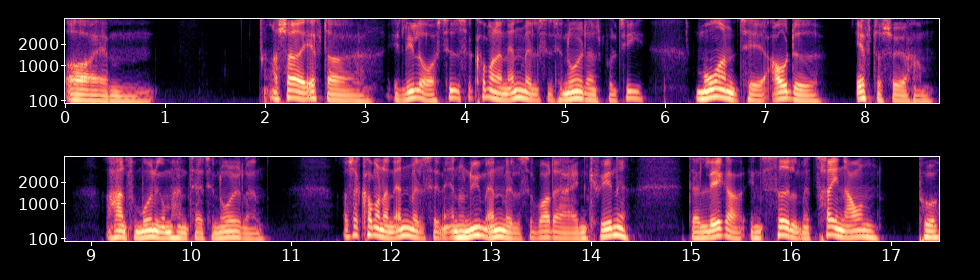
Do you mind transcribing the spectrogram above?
Og, øhm, og så efter et lille års tid, så kommer der en anmeldelse til Nordjyllands politi. Moren til afdøde eftersøger ham, og har en formodning om, at han tager til Nordjylland. Og så kommer der en anmeldelse, en anonym anmeldelse, hvor der er en kvinde, der lægger en seddel med tre navne på,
